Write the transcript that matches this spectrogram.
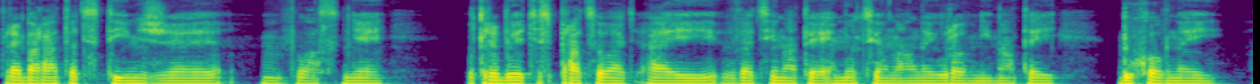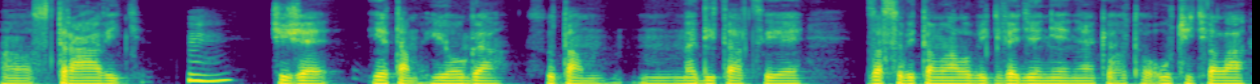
treba rátať s tým, že vlastne potrebujete spracovať aj veci na tej emocionálnej úrovni, na tej duchovnej uh, stráviť. Mhm. Čiže je tam yoga, sú tam meditácie, zase by to malo byť vedenie nejakého toho učiteľa,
